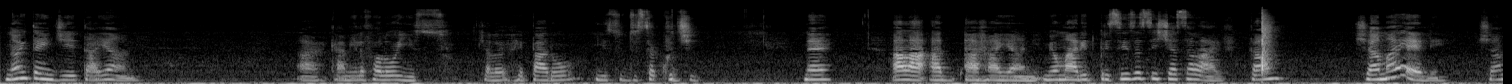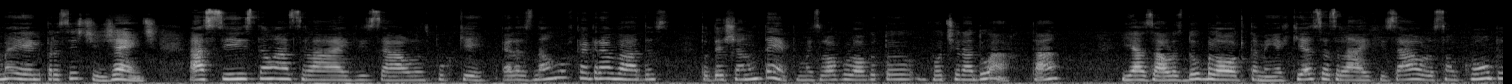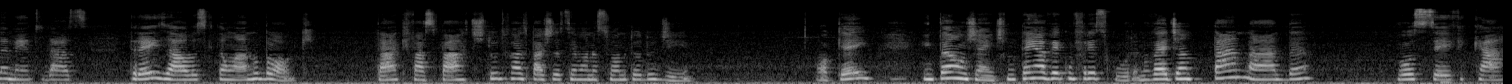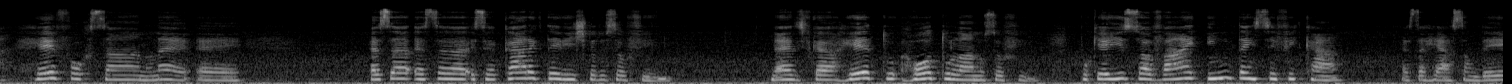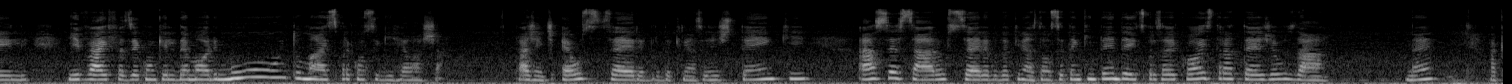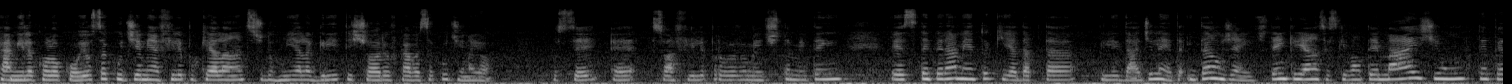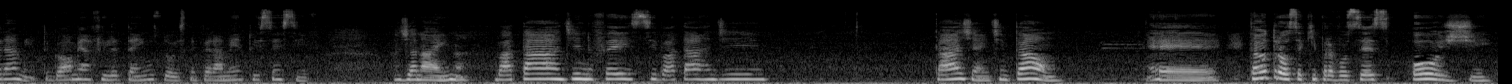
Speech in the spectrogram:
Não entendi, Tayane. A Camila falou isso, que ela reparou isso de sacudir, né? Ah lá, a, a Rayane, meu marido precisa assistir essa live, então chama ele. Chama ele para assistir. Gente, assistam as lives, aulas, porque elas não vão ficar gravadas. Tô deixando um tempo, mas logo logo eu tô, vou tirar do ar, tá? E as aulas do blog também. Aqui essas lives, aulas são complementos das três aulas que estão lá no blog, tá? Que faz parte, tudo faz parte da Semana Sono todo dia. Ok? Então, gente, não tem a ver com frescura. Não vai adiantar nada você ficar reforçando, né? É, essa, essa, essa característica do seu filho, né? De ficar rotulando o seu filho, porque isso só vai intensificar essa reação dele e vai fazer com que ele demore muito mais para conseguir relaxar. Tá, gente? É o cérebro da criança. A gente tem que acessar o cérebro da criança. Então você tem que entender isso para saber qual estratégia usar, né? A Camila colocou: "Eu sacudia minha filha porque ela antes de dormir ela grita e chora, eu ficava sacudindo". Aí, ó. Você é sua filha provavelmente também tem esse temperamento aqui, adaptabilidade lenta. Então, gente, tem crianças que vão ter mais de um temperamento, igual minha filha tem os dois, temperamento e sensível. A Janaína, boa tarde no Face, boa tarde. Tá, gente? Então, é, então eu trouxe aqui para vocês hoje.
